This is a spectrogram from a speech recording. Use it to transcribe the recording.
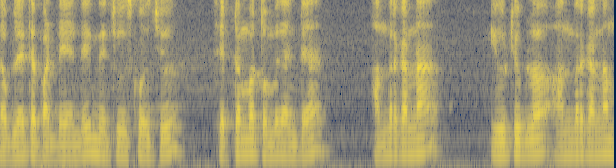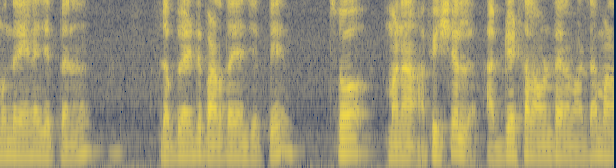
డబ్బులు అయితే పడ్డాయండి. మీరు చూసుకోవచ్చు. సెప్టెంబర్ తొమ్మిది అంటే అందరికన్నా యూట్యూబ్లో అందరికన్నా ముందు నేనే చెప్పాను. డబ్బులు అయితే పడతాయి అని చెప్పి. సో మన అఫీషియల్ అప్డేట్స్ అలా ఉంటాయన్నమాట. మన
